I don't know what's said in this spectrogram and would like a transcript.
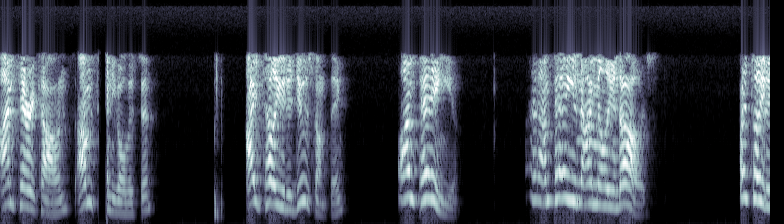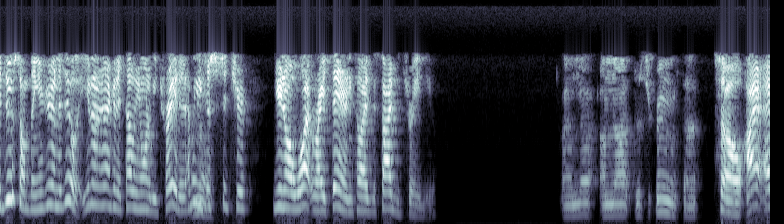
I'm Terry Collins. I'm Sandy Alderson. I tell you to do something. I'm paying you. I'm paying you nine million dollars. If I tell you to do something, you're going to do it. You're not going to tell me you want to be traded. How about you just sit your, you know what, right there until I decide to trade you? I'm not. I'm not disagreeing with that. So I, I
